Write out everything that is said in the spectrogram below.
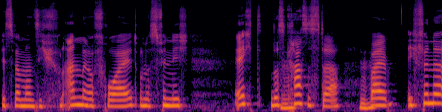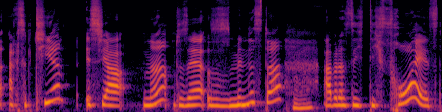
ist, wenn man sich von anderen freut. Und das finde ich echt das Mhm. Krasseste. Weil ich finde, akzeptieren ist ja, ne, sehr, das ist das Mindeste. Mhm. Aber dass dich, dich freust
